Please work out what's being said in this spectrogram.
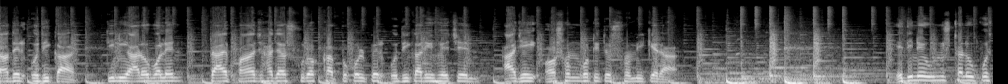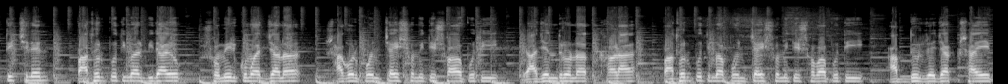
তাদের অধিকার। তিনি আরও বলেন, প্রায় পাঁচ হাজার সুরক্ষা প্রকল্পের অধিকারী হয়েছেন আজ এই অসংগঠিত শ্রমিকেরা। এদিনের অনুষ্ঠানে উপস্থিত ছিলেন পাথর প্রতিমার বিধায়ক সমীর কুমার জানা, সাগর পঞ্চায়েত সমিতির সভাপতি রাজেন্দ্রনাথ খাড়া পাথর প্রতিমা পঞ্চায়েত সমিতির সভাপতি আব্দুর রেজাক সাহেব,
